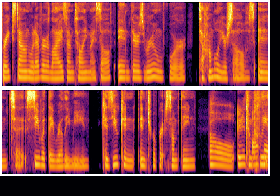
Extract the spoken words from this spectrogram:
breaks down whatever lies I'm telling myself. And there's room for to humble yourselves and to see what they really mean because you can interpret something. Oh, it's completely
